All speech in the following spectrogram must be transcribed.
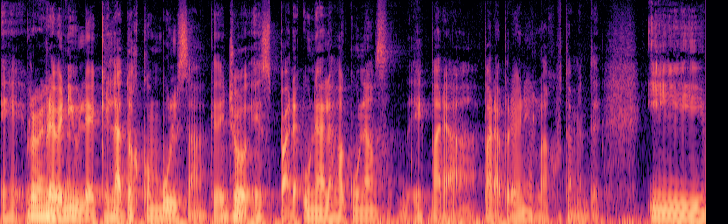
eh, Prevenible. prevenible. que es la tos convulsa, que de hecho es para una de las vacunas es para, para prevenirla justamente. Y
